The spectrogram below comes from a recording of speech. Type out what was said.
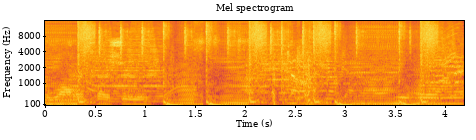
the water portion done.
